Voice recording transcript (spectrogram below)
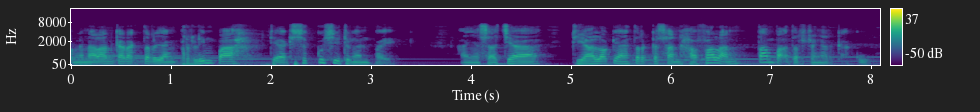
Pengenalan karakter yang berlimpah dieksekusi dengan baik. Hanya saja, dialog yang terkesan hafalan tampak terdengar kaku.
